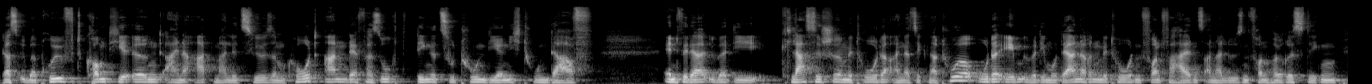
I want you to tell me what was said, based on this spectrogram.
das überprüft, kommt hier irgendeine Art maliziösem Code an, der versucht, Dinge zu tun, die er nicht tun darf. Entweder über die klassische Methode einer Signatur oder eben über die moderneren Methoden von Verhaltensanalysen, von Heuristiken.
